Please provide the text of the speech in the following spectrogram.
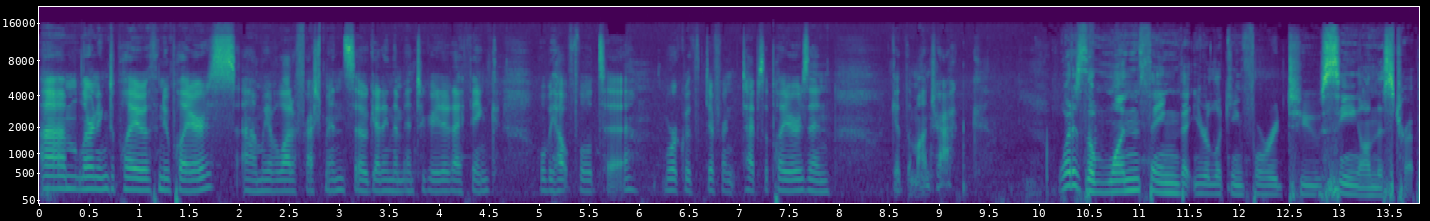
Um, learning to play with new players. Um, we have a lot of freshmen, so getting them integrated, I think, will be helpful to work with different types of players and get them on track. What is the one thing that you're looking forward to seeing on this trip?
